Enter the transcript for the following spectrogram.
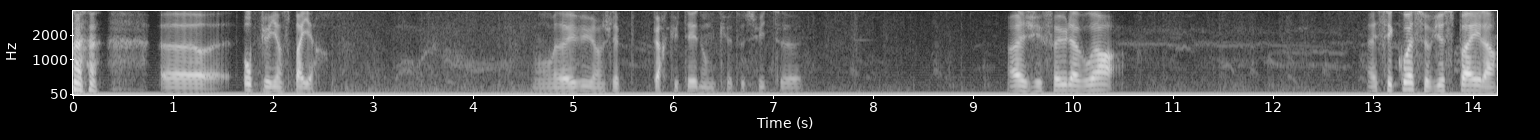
euh... oh puis il y a un spy vous avez vu hein, je l'ai percuté donc euh, tout de suite Ouais, j'ai failli l'avoir. C'est quoi ce vieux spy là?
